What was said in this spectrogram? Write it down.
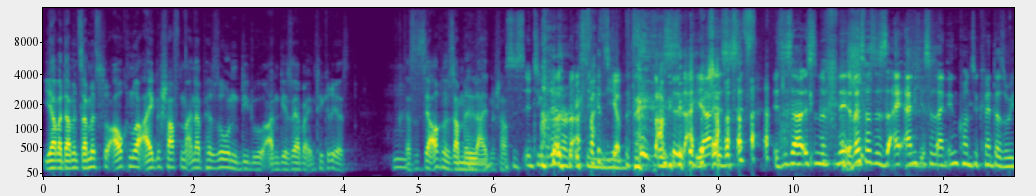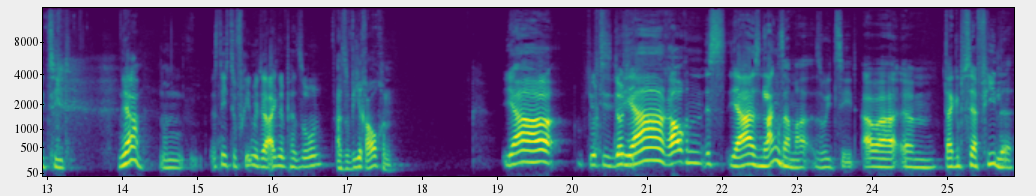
Ja, aber damit sammelst du auch nur Eigenschaften einer Person, die du an dir selber integrierst. Das ist ja auch eine Sammelleidenschaft. Ist es integrieren oder Ich weiß nicht, ob assimilieren? das Sammeln Ja, es ist, es ist, es ist eine, nee, weißt du was, ist, eigentlich ist es ein inkonsequenter Suizid. Ja, man ist nicht zufrieden mit der eigenen Person. Also wie Rauchen. Ja, Gut, die Leute, ja, Rauchen ist, ja, ist ein langsamer Suizid, aber ähm, da gibt es ja viele.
